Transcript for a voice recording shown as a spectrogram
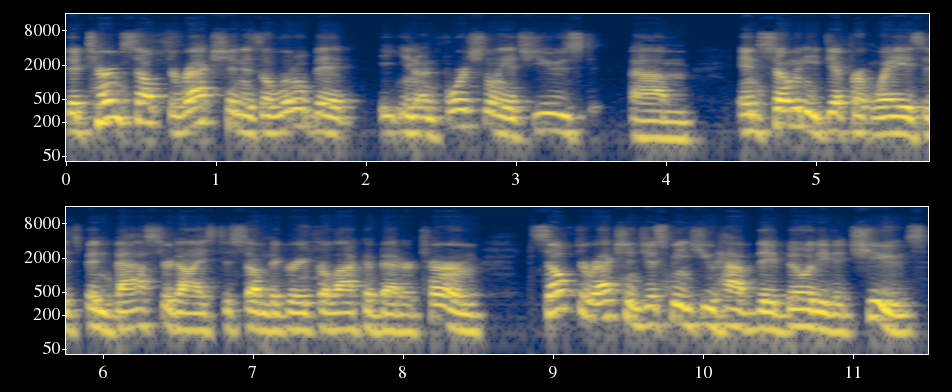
The term self-direction is a little bit, you know, unfortunately, it's used um, in so many different ways. It's been bastardized to some degree, for lack of a better term. Self-direction just means you have the ability to choose.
